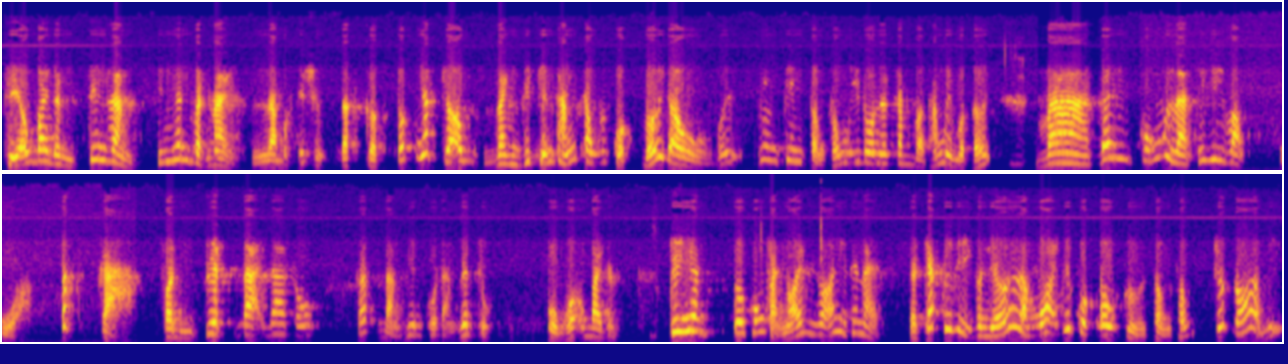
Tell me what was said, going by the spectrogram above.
thì ông Biden tin rằng cái nhân vật này là một cái sự đặt cược tốt nhất cho ông, giành cái chiến thắng trong cái cuộc đối đầu với đương kim tổng thống Mỹ Donald Trump vào tháng 11 tới. Và đây cũng là cái hy vọng của tất cả phần tuyệt đại đa số các đảng viên của Đảng Dân Chủ ủng hộ ông Biden. Tuy nhiên, tôi cũng phải nói rõ như thế này, là chắc quý vị còn nhớ là mọi cái cuộc bầu cử tổng thống trước đó ở Mỹ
